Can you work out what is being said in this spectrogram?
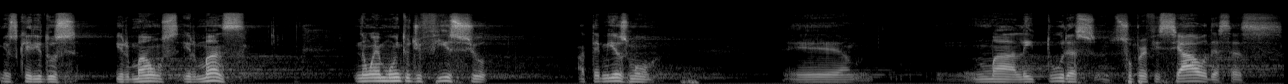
Meus queridos irmãos, irmãs, não é muito difícil, até mesmo é, uma leitura su- superficial dessas,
